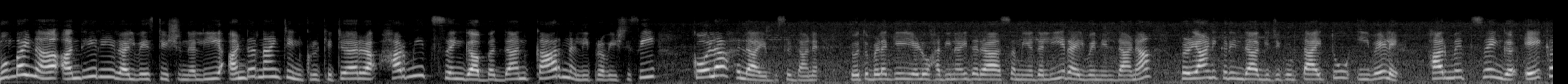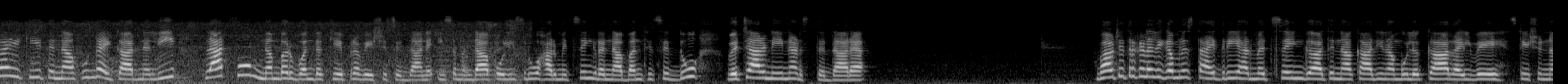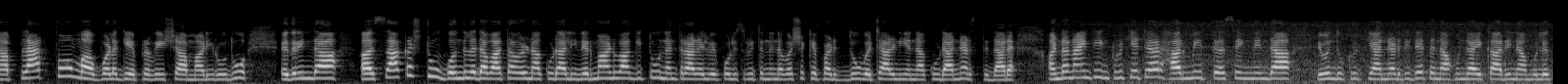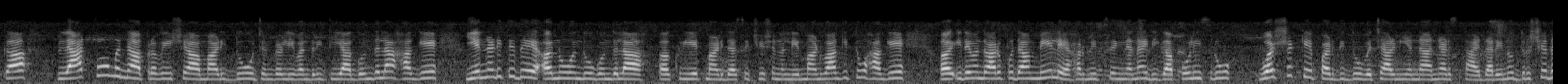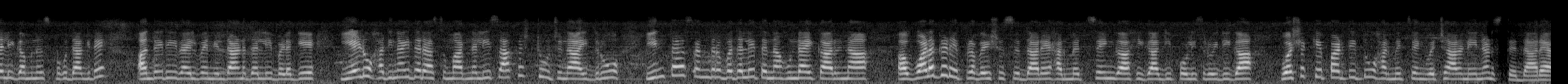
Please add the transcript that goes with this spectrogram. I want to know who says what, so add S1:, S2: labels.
S1: ಮುಂಬೈನ Andheri railway ಸ್ಟೇಷನ್ನಲ್ಲಿ under nineteen cricketer Harmeet Singh Baddan ಕಾರ್ನಲ್ಲಿ ಪ್ರವೇಶಿಸಿ ಕೋಲಾಹಲ ಎಬ್ಬಿಸಿದ್ದಾನೆ. ಇವತ್ತು ಬೆಳಗ್ಗೆ ಏಳು ಹದಿನೈದರ ಸಮಯದಲ್ಲಿ ರೈಲ್ವೆ ನಿಲ್ದಾಣ ಪ್ರಯಾಣಿಕರಿಂದ ಗಿಜಿಗುಡ್ತಾ ಇತ್ತು. ಈ ವೇಳೆ ಹರ್ಮಿತ್ ಸಿಂಗ್ ಏಕಾಏಕಿ ತನ್ನ ಹುಂಡೈ ಕಾರ್ನಲ್ಲಿ ಪ್ಲಾಟ್ಫಾರ್ಮ್ ನಂಬರ್ ಒಂದಕ್ಕೆ ಪ್ರವೇಶಿಸಿದ್ದಾನೆ. ಈ ಸಂಬಂಧ ಪೊಲೀಸರು ಹರ್ಮಿತ್ ಸಿಂಗ್ರನ್ನ ಬಂಧಿಸಿದ್ದು ವಿಚಾರಣೆ ನಡೆಸುತ್ತಿದ್ದಾರೆ. ಭಾವಚಿತ್ರಗಳಲ್ಲಿ ಗಮನಿಸ್ತಾ ಇದ್ರಿ, ಹರ್ಮಿತ್ ಸಿಂಗ್, ತನ್ನ ಕಾರಿನ ಮೂಲಕ ರೈಲ್ವೆ ಸ್ಟೇಷನ್ನ ಪ್ಲಾಟ್ಫಾರ್ಮ್ ಒಳಗೆ ಪ್ರವೇಶ ಮಾಡಿರುವುದು ಇದರಿಂದ ಸಾಕಷ್ಟು ಗೊಂದಲದ ವಾತಾವರಣ ಕೂಡ ಅಲ್ಲಿ ನಿರ್ಮಾಣವಾಗಿತ್ತು. ನಂತರ ರೈಲ್ವೆ ಪೊಲೀಸರು ಇತನನ್ನು ವಶಕ್ಕೆ ಪಡೆದು ವಿಚಾರಣೆಯನ್ನ ಕೂಡ ನಡೆಸುತ್ತಿದ್ದಾರೆ ಅಂಡರ್ ನೈನ್ಟೀನ್ ಕ್ರಿಕೆಟರ್ ಹರ್ಮಿತ್ ಸಿಂಗ್ನಿಂದ ಈ ಒಂದು ಕೃತ್ಯ ನಡೆದಿದೆ. ತನ್ನ ಹುಂದಾಯಿ ಕಾರಿನ ಮೂಲಕ ಪ್ಲಾಟ್ಫಾರ್ಮ್ ಅನ್ನ ಪ್ರವೇಶ ಮಾಡಿದ್ದು. ಜನರಲ್ಲಿ ಒಂದು ರೀತಿಯ ಗೊಂದಲ, ಹಾಗೆ ಏನ್ ನಡೀತಿದೆ ಅನ್ನೋ ಒಂದು ಗೊಂದಲ ಕ್ರಿಯೇಟ್ ಮಾಡಿದ ಸಿಚುಯೇಷನ್ ಅಲ್ಲಿ ನಿರ್ಮಾಣವಾಗಿತ್ತು. ಹಾಗೆ ಇದೇ ಒಂದು ಆರೋಪದ ಮೇಲೆ ಹರ್ಮಿತ್ ಸಿಂಗ್ ನನ್ನ ಇದೀಗ ಪೊಲೀಸರು ವಶಕ್ಕೆ ಪಡೆದಿದ್ದು ವಿಚಾರಣೆಯನ್ನ ನಡೆಸ್ತಾ ಇದ್ದಾರೆ. ಇನ್ನು ದೃಶ್ಯದಲ್ಲಿ ಗಮನಿಸಬಹುದಾಗಿದೆ. ಅಂಧೇರಿ ರೈಲ್ವೆ ನಿಲ್ದಾಣದಲ್ಲಿ ಬೆಳಗ್ಗೆ ಏಳು ಹದಿನೈದರ ಸುಮಾರಿನಲ್ಲಿ ಸಾಕಷ್ಟು ಜನ ಇದ್ರು ಇಂತಹ ಸಂದರ್ಭದಲ್ಲೇ ತನ್ನ ಹುಂಡಾಯಿ ಕಾರಿನ ಒಳಗಡೆ ಪ್ರವೇಶಿಸಿದ್ದಾರೆ. ಹರ್ಮಿತ್ ಸಿಂಗ್, ಹೀಗಾಗಿ ಪೊಲೀಸರು ಇದೀಗ ವಶಕ್ಕೆ ಪಡೆದಿದ್ದು ಹರ್ಮಿತ್ ಸಿಂಗ್ ವಿಚಾರಣೆ ನಡೆಸುತ್ತಿದ್ದಾರೆ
